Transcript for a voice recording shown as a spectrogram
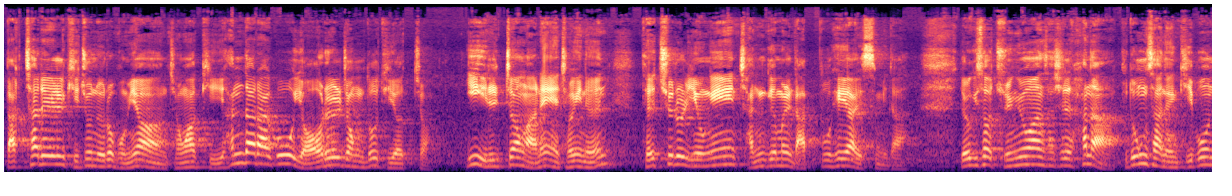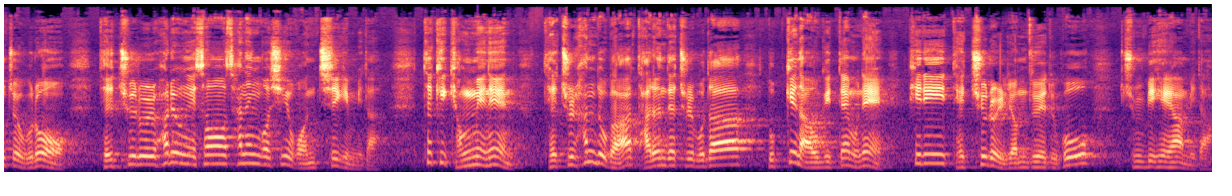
낙찰일 기준으로 보면 정확히 한 달하고 열흘 정도 뒤였죠. 이 일정 안에 저희는 대출을 이용해 잔금을 납부해야 했습니다. 여기서 중요한 사실 하나, 부동산은 기본적으로 대출을 활용해서 사는 것이 원칙입니다. 특히 경매는 대출 한도가 다른 대출보다 높게 나오기 때문에 필히 대출을 염두에 두고 준비해야 합니다.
